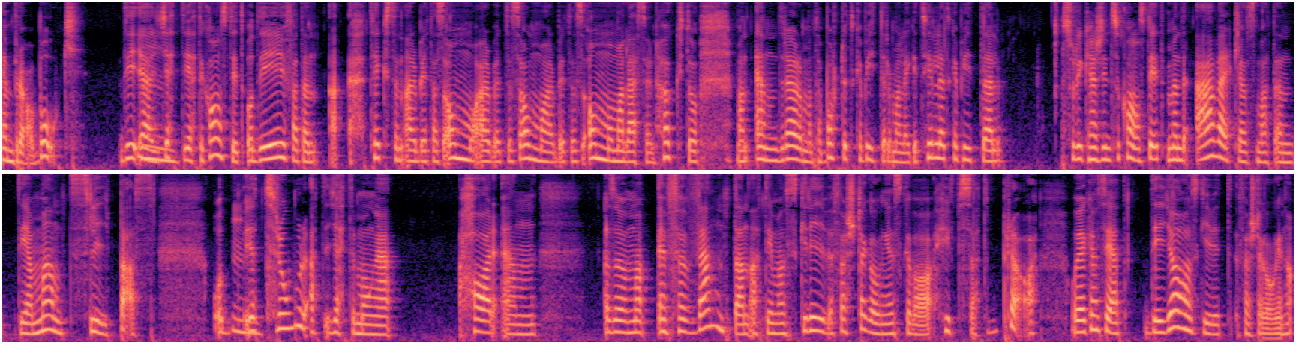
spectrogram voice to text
en bra bok. Det är mm. jätte, jättekonstigt och det är ju för att den, äh, texten arbetas om och arbetas om och arbetas om och man läser den högt och man ändrar och man tar bort ett kapitel och man lägger till ett kapitel. Så det är kanske inte så konstigt, men det är verkligen som att en diamant slipas. Och mm. jag tror att jättemånga har en alltså, en förväntan att det man skriver första gången ska vara hyfsat bra. Och jag kan säga att det jag har skrivit första gången har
